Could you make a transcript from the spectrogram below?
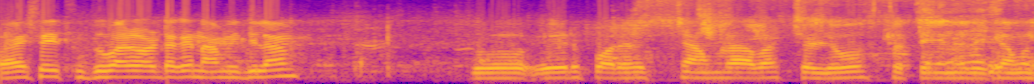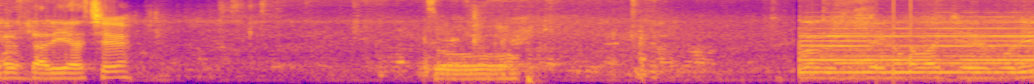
গাইস এই থুতুবার ঘরটাকে নামিয়ে দিলাম। তো এরপরে হচ্ছে আমরা আবার চলে যাব। তো ট্রেনে দেখে আমাদের দাঁড়িয়ে আছে। তো আবার চেপে পড়ি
